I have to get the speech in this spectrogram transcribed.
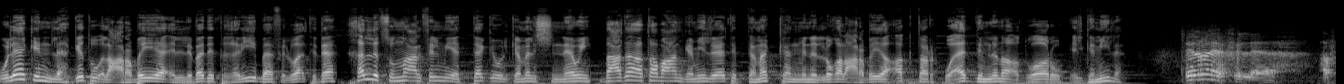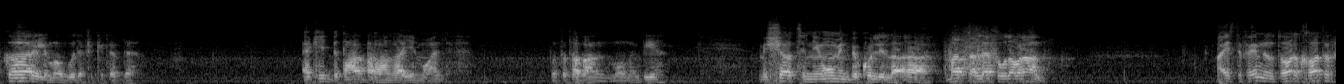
ولكن لهجته العربية اللي بدت غريبة في الوقت ده خلت صناع الفيلم يتجهوا لكمال الشناوي. بعدها طبعا جميل راتب تمكن من اللغة العربية أكتر وقدم لنا أدواره الجميلة. إيه رأيك في الأفكار اللي موجودة في الكتاب ده؟ أكيد بتعبر عن رأي المؤلف. وأنت طبعا مؤمن بيها؟ مش شرط إني أؤمن بكل اللي أقرأه. بطل لف ودوران. عايز تفهمني انه طوارئ خاطر؟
